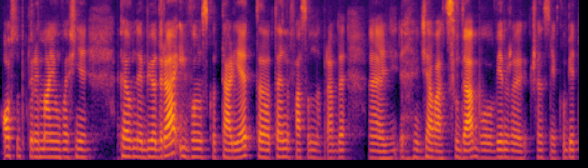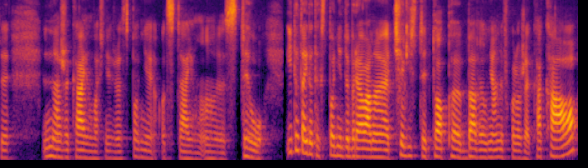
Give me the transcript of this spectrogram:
osób, które mają właśnie pełne biodra i wąsko talię, to ten fason naprawdę e, działa cuda, bo wiem, że często kobiety narzekają właśnie, że spodnie odstają e, z tyłu. I tutaj do tych spodni dobrałam e, cielisty top bawełniany w kolorze kakao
